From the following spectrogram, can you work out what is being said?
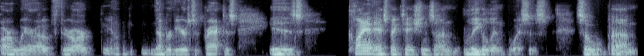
are aware of through our you know number of years of practice is client expectations on legal invoices. So um,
